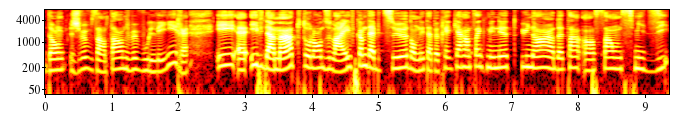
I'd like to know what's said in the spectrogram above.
Donc, je veux vous entendre, je veux vous lire. Et euh, évidemment, tout au long du live, comme d'habitude, on est à peu près 45 minutes, une heure de temps ensemble ce midi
